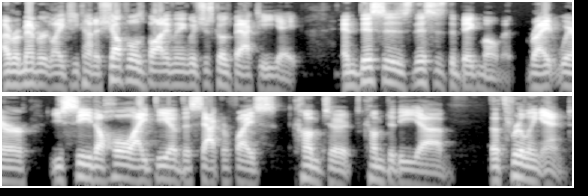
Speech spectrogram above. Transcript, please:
I remember, like he kind of shuffles, body language just goes back to e8. And this is this is the big moment, right, where you see the whole idea of the sacrifice come to come to the uh, the thrilling end.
